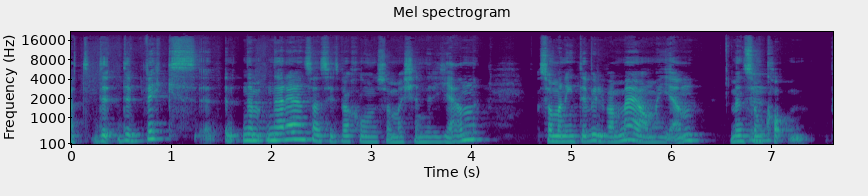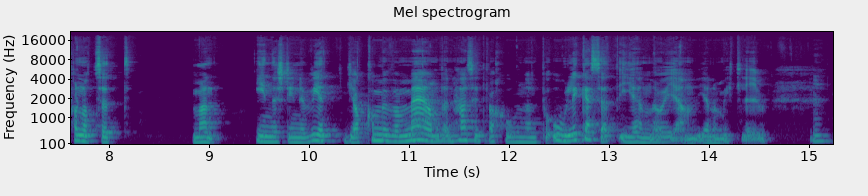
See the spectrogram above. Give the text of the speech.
att det, det väcks, när, när det är en sån situation som man känner igen, som man inte vill vara med om igen, men som Mm. kom, på något sätt man innerst inne vet, jag kommer vara med om den här situationen på olika sätt igen och igen genom mitt liv. Mm.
